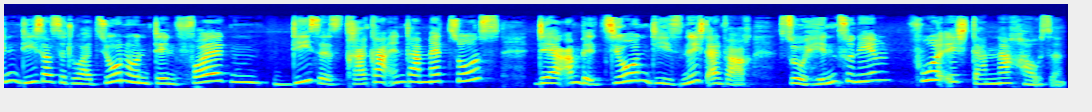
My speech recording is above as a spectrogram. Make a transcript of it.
in dieser Situation und den Folgen dieses Tracker-Intermezzos, der Ambition, dies nicht einfach so hinzunehmen, fuhr ich dann nach Hause.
